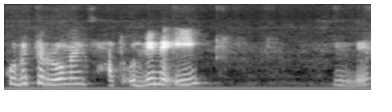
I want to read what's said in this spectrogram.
كروت ال romance هتقول لنا إيه. بسم الله.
